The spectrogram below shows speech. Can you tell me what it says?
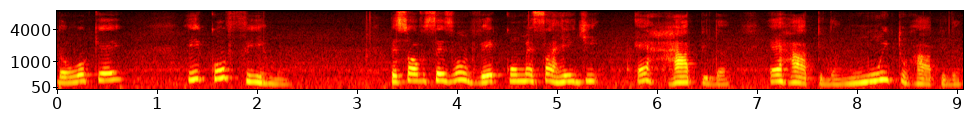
dou um ok e confirmo. Pessoal, vocês vão ver como essa rede é rápida, é rápida, muito rápida.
